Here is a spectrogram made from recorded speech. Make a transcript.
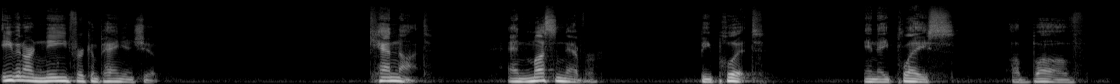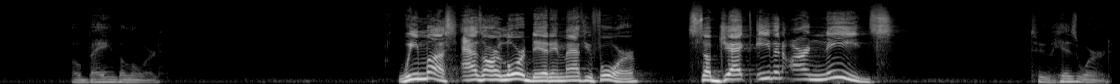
even our need for companionship, cannot and must never be put in a place above obeying the Lord. We must, as our Lord did in Matthew 4, subject even our needs to His word.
